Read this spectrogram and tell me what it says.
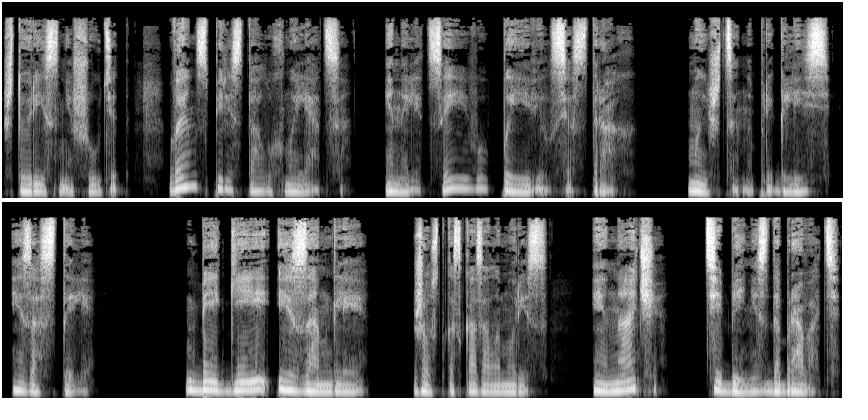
что Рис не шутит, Венс перестал ухмыляться, и на лице его появился страх. Мышцы напряглись и застыли. «Беги из Англии», — жестко сказала Мурис. «Иначе тебе не сдобровать».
